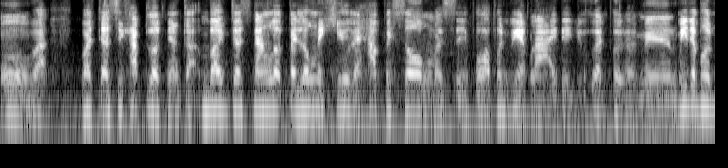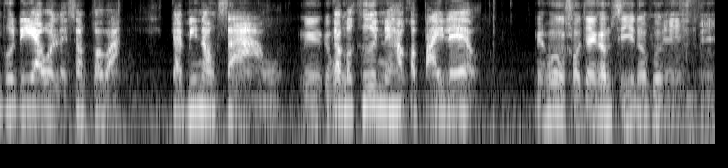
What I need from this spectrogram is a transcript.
โอ้ว่าว่าจะสิขับรถหยังก็เบิ่งจะนั่งรถไปลงในคิวเลยครับไปส่งมาสิเพราะว่าเพิ่นเวียกหลายเดี๋ยวอยู่กันเพิ่นแมนมีแต่เพิ่นผู้เดียวอะไรซ้ำก็ว่ากับมีน้องสาวแมนกับก็เมื่อคืนนี่เฮาก็ไปแล้ว แมนเพราะว่าเข้าใจคำสีเนาะเพื่อนแม่นแม่น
